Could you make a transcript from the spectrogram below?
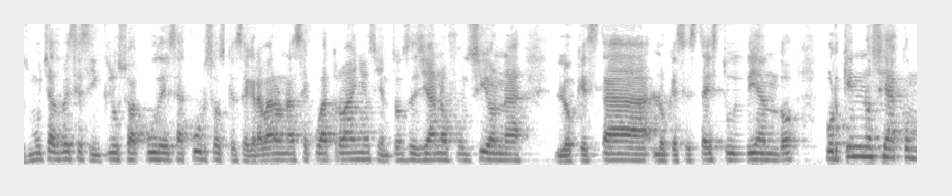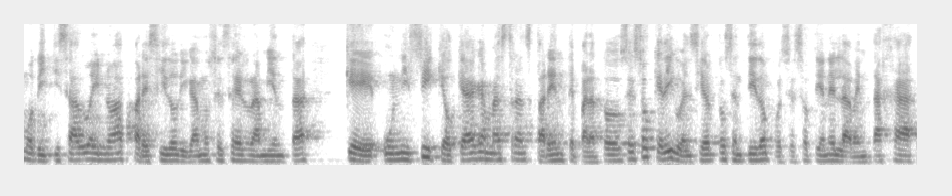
pues muchas veces incluso acudes a cursos que se grabaron hace cuatro años y entonces ya no funciona lo que, está, lo que se está estudiando. ¿Por qué no se ha comoditizado y no ha aparecido, digamos, esa herramienta que unifique o que haga más transparente para todos? Eso que digo, en cierto sentido, pues eso tiene la ventaja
